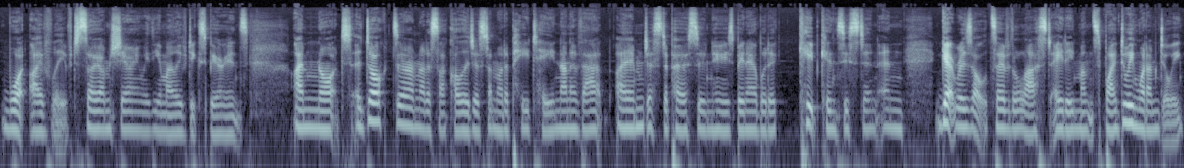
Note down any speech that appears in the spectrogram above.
what I've lived. So I'm sharing with you my lived experience. I'm not a doctor, I'm not a psychologist, I'm not a PT, none of that. I am just a person who's been able to keep consistent and get results over the last 18 months by doing what I'm doing.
